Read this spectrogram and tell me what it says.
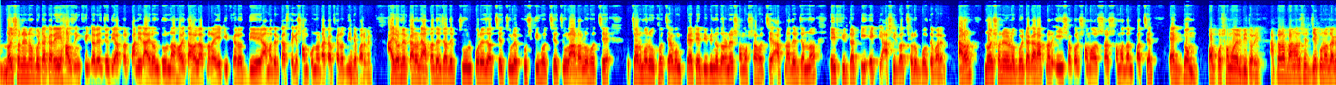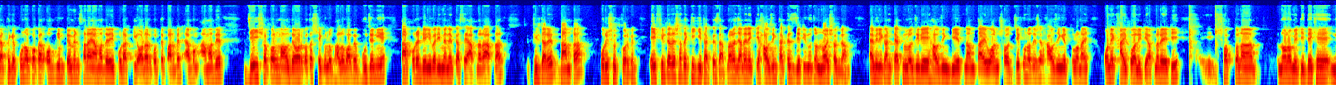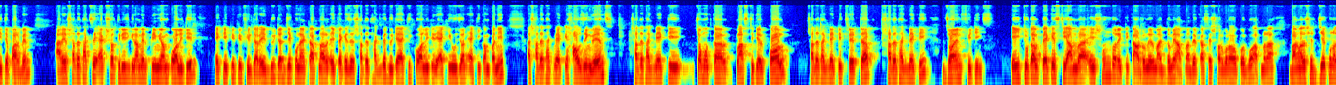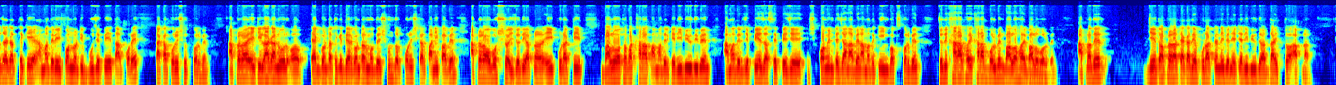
নয়শো নিরানব্বই টাকার এই হাউজিং ফিল্টারে যদি আপনার পানির আয়রন দূর না হয়, তাহলে আপনারা এটি ফেরত দিয়ে আমাদের কাছ থেকে সম্পূর্ণ টাকা ফেরত নিতে পারবেন। আয়রনের কারণে আপনাদের যাদের চুল পড়ে যাচ্ছে, চুলে খুশকি হচ্ছে, চুল আটালো হচ্ছে, চর্মরোগ হচ্ছে এবং পেটে বিভিন্ন ধরনের সমস্যা হচ্ছে, আপনাদের জন্য এই ফিল্টারটি একটি আশীর্বাদ স্বরূপ বলতে পারেন। কারণ নয়শো নিরানব্বই টাকার আপনার এই সকল সমস্যার সমাধান পাচ্ছেন একদম অল্প সময়ের ভিতরে। আপনারা বাংলাদেশের যে কোনো জায়গা থেকে কোনো প্রকার অগ্রিম পেমেন্ট ছাড়াই আমাদের এই প্রোডাক্টটি অর্ডার করতে পারবেন এবং আমাদের যেই সকল মাল দেওয়ার কথা সেগুলো ভালোভাবে বুঝে নিয়ে তারপরে ডেলিভারি ম্যানের কাছে আপনারা আপনার ফিল্টারের দামটা পরিশোধ করবেন। এই ফিল্টারের সাথে কি কি থাকতেছে? আপনারা জানেন একটি হাউজিং থাকতেছে যেটির ওজন নয়শো গ্রাম। আমেরিকান টেকনোলজির এই হাউজিং ভিয়েতনাম তাইওয়ান সহ যে কোনো দেশের হাউজিং এর তুলনায় অনেক হাই কোয়ালিটি আপনারা এটি শক্ত না নরম এটি দেখে নিতে পারবেন। আর এর সাথে থাকছে একশো গ্রামের প্রিমিয়াম কোয়ালিটির একটি পিপি ফিল্টার। এই দুইটার যে কোনো একটা আপনার এই প্যাকেজের সাথে থাকবে। দুইটা একই কোয়ালিটির, একই ওজন, একই কোম্পানি। আর সাথে থাকবে একটি হাউজিং রেঞ্জ, সাথে থাকবে একটি চমৎকার প্লাস্টিকের কল, সাথে থাকবে একটি থ্রেড ট্যাপ, সাথে থাকবে একটি জয়েন্ট ফিটিংস। এই টোটাল প্যাকেজটি আমরা এই সুন্দর একটি কার্টুনের মাধ্যমে আপনাদের কাছে সরবরাহ করব। আপনারা বাংলাদেশের যে কোনো জায়গা থেকে আমাদের এই পণ্যটি বুঝে পেয়ে তারপরে টাকা পরিশোধ করবেন। আপনারা এটি লাগানোর এক ঘণ্টা থেকে দেড় ঘণ্টার মধ্যে সুন্দর পরিষ্কার পানি পাবেন। আপনারা অবশ্যই যদি আপনারা এই প্রোডাক্টটি ভালো অথবা খারাপ আমাদেরকে রিভিউ দিবেন, আমাদের যে পেজ আছে পেজে কমেন্টে জানাবেন, আমাদেরকে ইনবক্স করবেন। যদি খারাপ হয়, খারাপ বলবেন, ভালো হয়, ভালো বলবেন। আপনাদের, যেহেতু আপনারা টাকা দিয়ে প্রোডাক্টটা নেবেন, এটা রিভিউ দেওয়ার দায়িত্ব আপনার।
